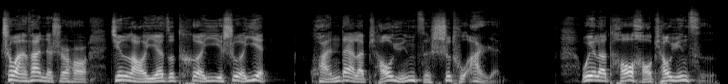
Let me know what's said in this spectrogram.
吃晚饭的时候，金老爷子特意设宴款待了朴云子师徒二人。为了讨好朴云子，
